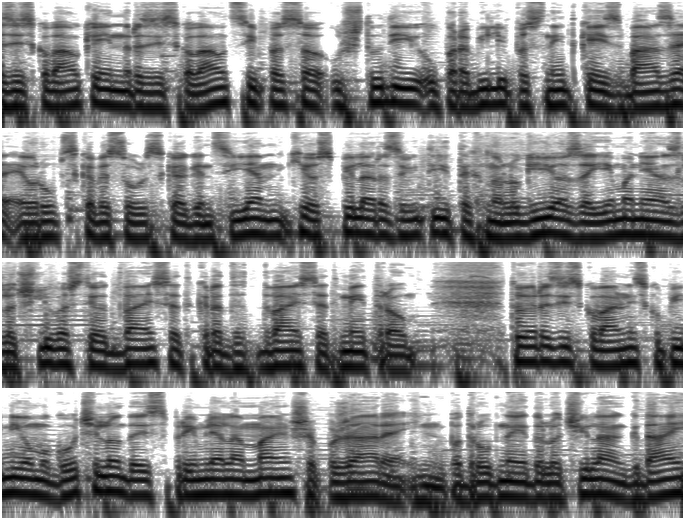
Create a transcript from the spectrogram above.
Raziskovalke in raziskovalci pa so v študiji uporabili posnetke iz baze Evropske vesoljske agencije, ki je uspela razviti tehnologijo zajemanja z ločljivostjo 20 x 20 metrov. To je raziskovalni skupini omogočilo, da je spremljala manjše požare in podrobneje določila, kdaj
